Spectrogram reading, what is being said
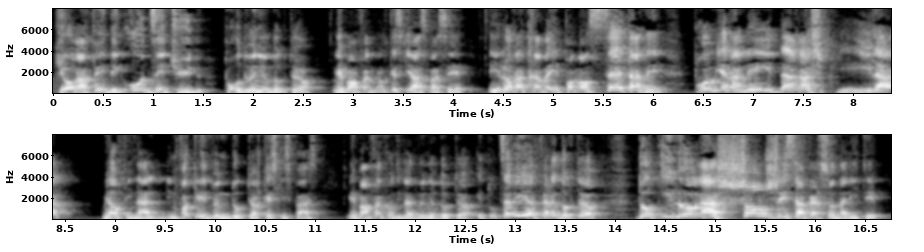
qui aura fait des hautes études pour devenir docteur, et bien en fin de compte, qu'est-ce qui va se passer? Il aura travaillé pendant sept années. Première année d'arrache-pied. Il a... Mais au final, une fois qu'il est devenu docteur, qu'est-ce qui se passe? Et bien en fin de compte, il va devenir docteur et toute sa vie, il va faire être docteur. Donc il aura changé sa personnalité.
